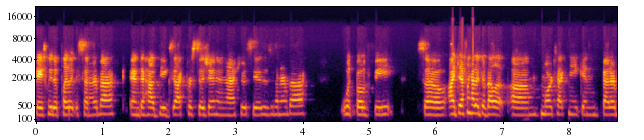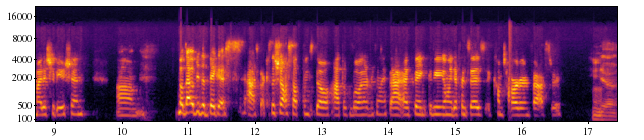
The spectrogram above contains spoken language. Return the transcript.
basically to play like a center back and to have the exact precision and accuracy as a center back with both feet. So I definitely had to develop um, more technique and better my distribution. Um, but that would be the biggest aspect. 'cause The shot stopping still applicable and everything like that. I think the only difference is it comes harder and faster. Hmm. Yeah,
